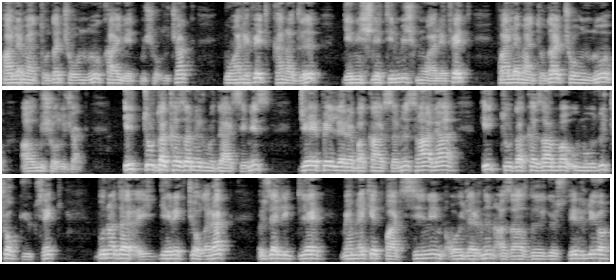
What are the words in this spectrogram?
parlamentoda çoğunluğu kaybetmiş olacak. Muhalefet kanadı, genişletilmiş muhalefet parlamentoda çoğunluğu almış olacak. İlk turda kazanır mı derseniz CHP'lilere bakarsanız hala ilk turda kazanma umudu çok yüksek. Buna da gerekçe olarak özellikle Memleket Partisi'nin oylarının azaldığı gösteriliyor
